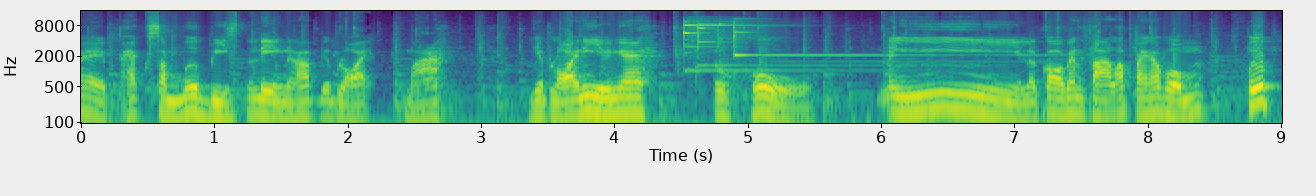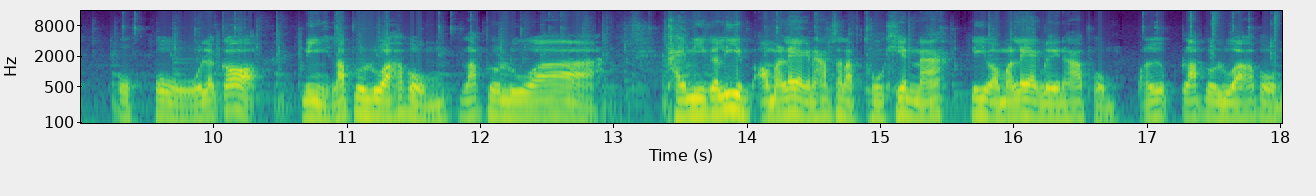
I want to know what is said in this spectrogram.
ยแพ็คซัมเมอร์บีสนั่นเองนะครับเรียบร้อยมาเรียบร้อยนี่เป็นไงโอ้โหนี่แล้วก็แว่นตารับไปครับผมปึ๊บโอ้โหแล้วก็นี่รับรัวๆครับผม รับรัวๆ ใครมีก็รีบเอามาแลกนะครับสำหรับโทเค็นนะ รีบเอามาแลกเลยนะครับผมปึ๊บรับรัวๆครับผม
